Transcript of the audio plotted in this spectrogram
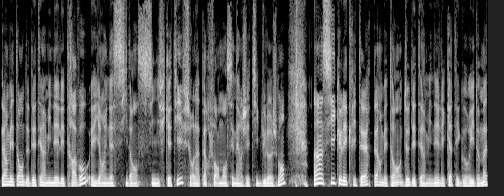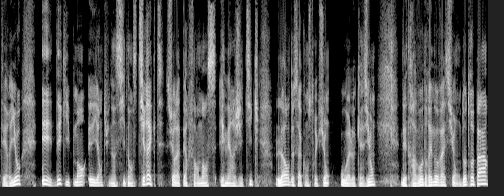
permettant de déterminer les travaux ayant une incidence significative sur la performance énergétique du logement, ainsi que les critères permettant de déterminer les catégories de matériaux et d'équipements ayant une incidence directe sur la performance énergétique lors de sa construction ou à l'occasion des travaux de rénovation. D'autre part,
